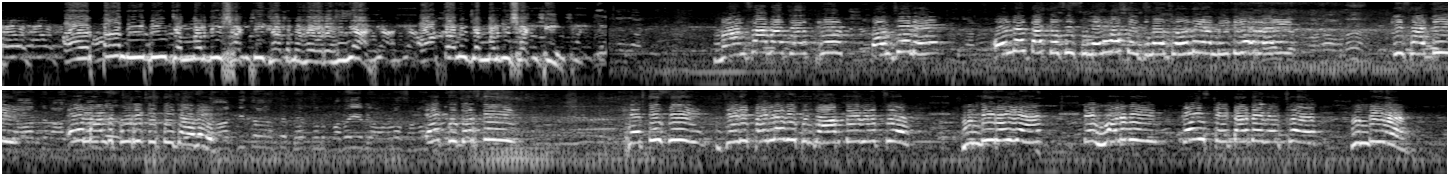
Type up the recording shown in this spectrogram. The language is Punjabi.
ਔਰਤਾਂ ਦੀ ਵੀ ਜੰਮਣ ਦੀ ਸ਼ਕਤੀ ਖਤਮ ਹੋ ਰਹੀ ਆ। ਔਰਤਾਂ ਦੀ ਜੰਮਣ ਦੀ ਸ਼ਕਤੀ। ਮਾਨਸਾ ਵਿੱਚ ਇੱਥੇ ਪਹੁੰਚੇ ਨੇ। ਉਹਨਾਂ ਤੱਕ ਅਸੀਂ ਸੁਨੇਹਾ ਭੇਜਣਾ ਚਾਹੁੰਦੇ ਹਾਂ ਮੀਡੀਆ ਰਾਹੀਂ ਕਿ ਸਾਡੀ ਇਹ ਮੰਗ ਪੂਰੀ ਕੀਤੀ ਜਾਵੇ। ਇਹ ਕੁਦਰਤੀ ਜਿਹੜੀ ਪਹਿਲਾਂ ਵੀ ਪੰਜਾਬ ਦੇ ਵਿੱਚ ਹੁੰਦੀ ਰਹੀ ਹੈ ਤੇ ਹੁਣ ਵੀ ਕਈ ਸਟੇਟਾਂ ਦੇ ਵਿੱਚ ਹੁੰਦੀ ਹੈ।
